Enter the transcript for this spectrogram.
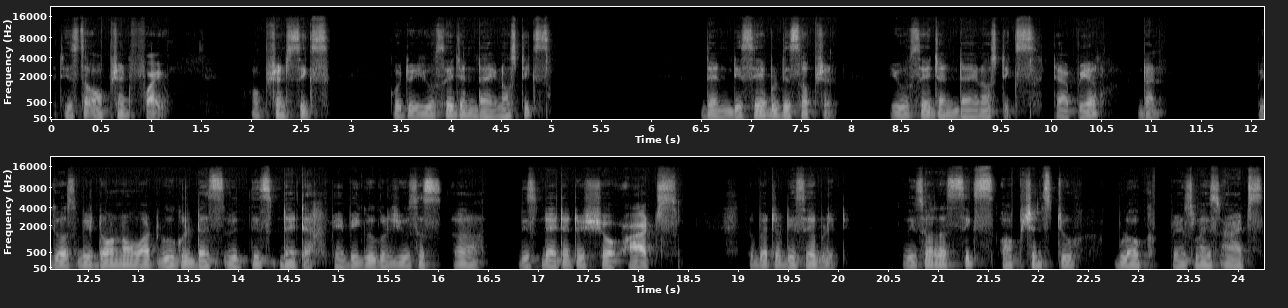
That is the option 5 option 6 go to usage and diagnostics. Then disable this option usage and diagnostics. Tap here done because we don't know what google does with this data. Maybe google uses uh, this data to show ads. So better disable it. So these are the six options to block personalized ads.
